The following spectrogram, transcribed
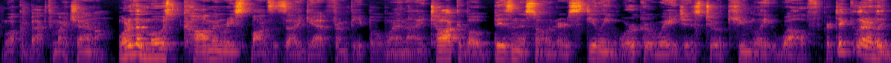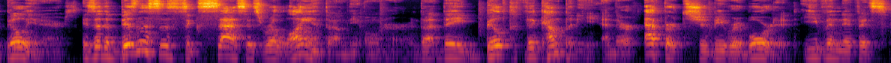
Welcome back to my channel. One of the most common responses I get from people when I talk about business owners stealing worker wages to accumulate wealth, particularly billionaires, is that the business's success is reliant on the owner, that they built the company and their efforts should be rewarded, even if it's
